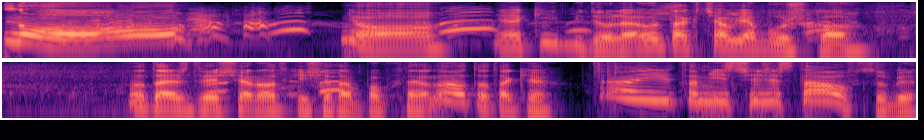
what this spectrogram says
No, no, jaki bidule. On tak chciał jabłuszko. No też dwie sierotki się tam popchnęły. No to takie. A i tam nic się nie stało w sobie.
